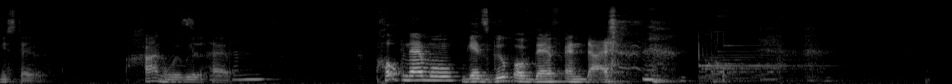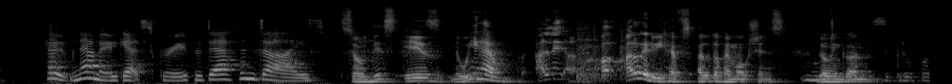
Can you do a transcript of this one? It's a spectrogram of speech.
Mr. Han, we What's will have? Hope Nemu gets group of death and dies. Hope Namu gets group of death and dies. So this is we have already we have a lot of emotions Which going group on. is a group of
